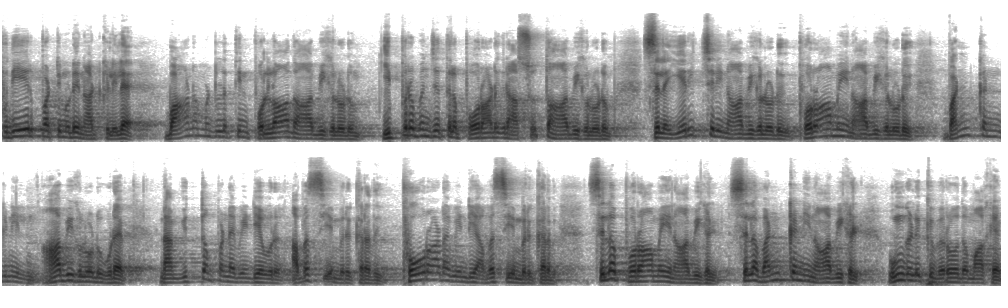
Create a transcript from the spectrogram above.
புதிய ஏற்பாட்டினுடைய நாட்களில் வானமண்டலத்தின் பொல்லாத ஆவிகளோடும் இப்பிரபஞ்சத்தில் போராடுகிற அசுத்த ஆவிகளோடும் சில எரிச்சலின் ஆவிகளோடு பொறாமையின் ஆவிகளோடு வன்கண்களின் ஆவிகளோடு கூட நாம் யுத்தம் பண்ண வேண்டிய ஒரு அவசியம் இருக்கிறது போராட வேண்டிய அவசியம் இருக்கிறது. சில பொறாமையின் ஆவிகள் சில வன்கண்ணின் ஆவிகள் உங்களுக்கு விரோதமாக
